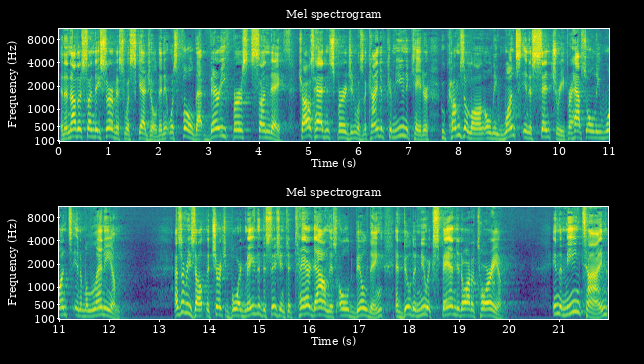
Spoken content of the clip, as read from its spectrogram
and another Sunday service was scheduled, and it was full that very first Sunday. Charles Haddon Spurgeon was the kind of communicator who comes along only once in a century, perhaps only once in a millennium. As a result, the church board made the decision to tear down this old building and build a new expanded auditorium. In the meantime,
